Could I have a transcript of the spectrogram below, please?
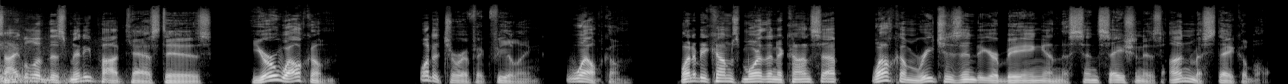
title of this mini podcast is You're Welcome. What a terrific feeling. Welcome. When it becomes more than a concept, welcome reaches into your being and the sensation is unmistakable.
